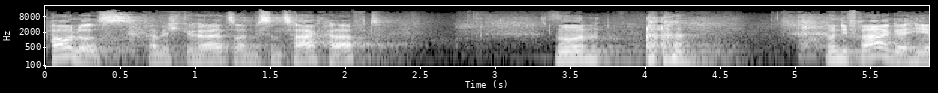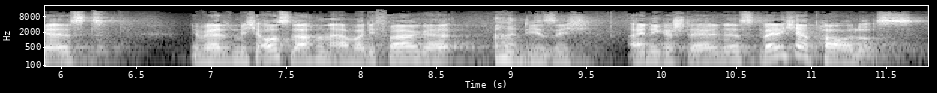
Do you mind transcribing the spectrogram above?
Paulus, habe ich gehört, so ein bisschen zaghaft. Nun, nun, die Frage hier ist, ihr werdet mich auslachen, aber die Frage, die sich einige stellen, ist, welcher Paulus?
